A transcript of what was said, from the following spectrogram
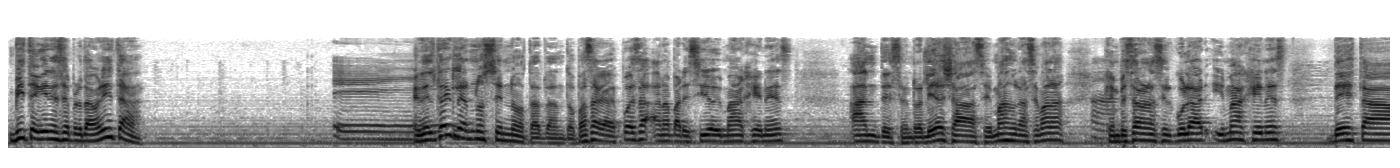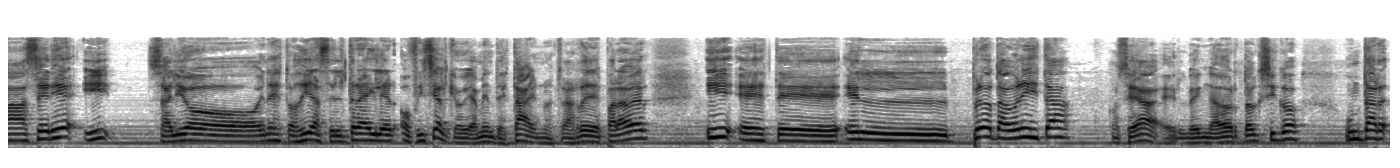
¿Viste quién es el protagonista? Eh, En el tráiler no se nota tanto. Pasa que después han aparecido imágenes antes, en realidad ya hace más de una semana Ah. que empezaron a circular imágenes de esta serie y salió en estos días el tráiler oficial que obviamente está en nuestras redes para ver y este el protagonista, o sea, el vengador tóxico, un tar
